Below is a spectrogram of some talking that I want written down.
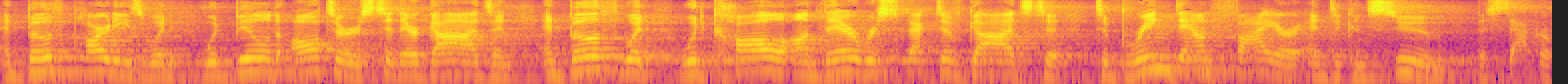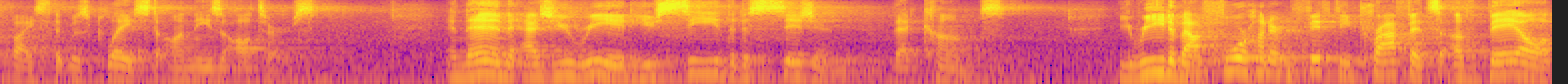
and both parties would, would build altars to their gods, and, and both would, would call on their respective gods to, to bring down fire and to consume the sacrifice that was placed on these altars. And then, as you read, you see the decision that comes. You read about 450 prophets of Baal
